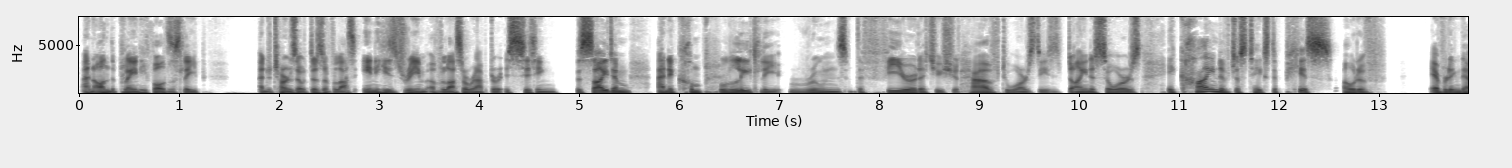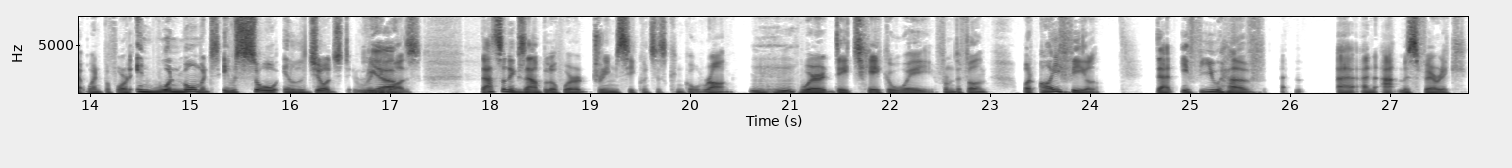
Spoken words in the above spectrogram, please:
and on the plane he falls asleep, and it turns out there's a veloc in his dream a velociraptor is sitting beside him, and it completely ruins the fear that you should have towards these dinosaurs. It kind of just takes the piss out of everything that went before it in one moment. It was so ill judged. It really Yeah. was. That's an example of where dream sequences can go wrong Mm-hmm. where they take away from the film. But I feel that if you have a, an atmospheric,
